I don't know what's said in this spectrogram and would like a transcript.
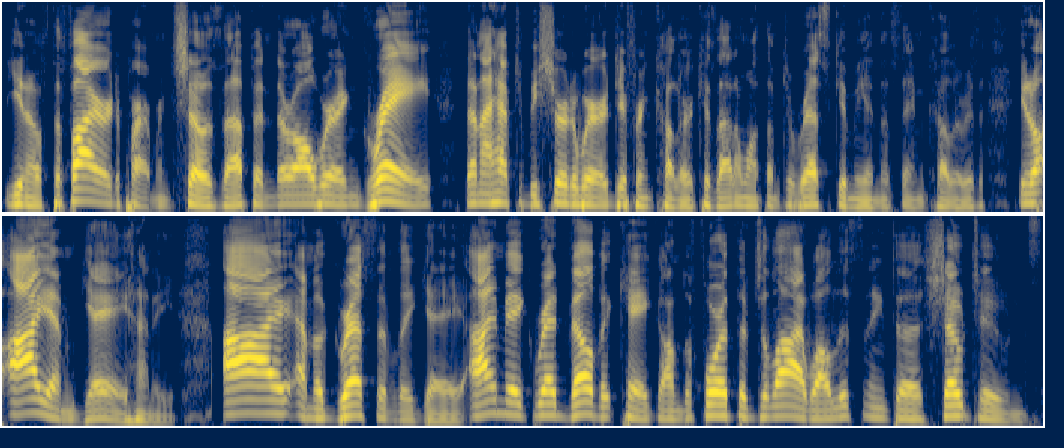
You know, if the fire department shows up and they're all wearing gray, then I have to be sure to wear a different color because I don't want them to rescue me in the same color as you know, I am gay, honey. I am aggressively gay. I make red velvet cake on the 4th of July while listening to show tunes.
